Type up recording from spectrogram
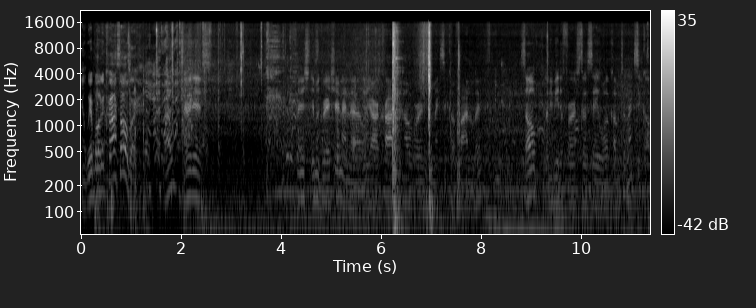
And we're about to cross over. Well, there it is. Finished immigration and uh, we are crossing over into Mexico finally. So let me be the first to say welcome to Mexico.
